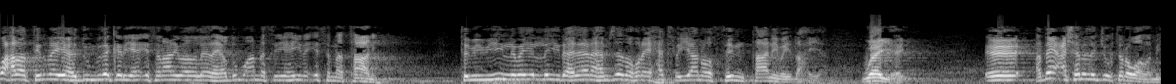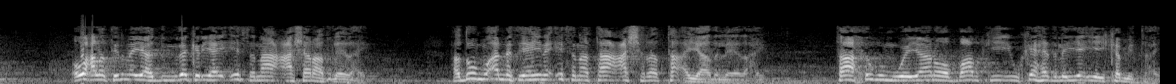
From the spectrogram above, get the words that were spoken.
waxaa la tirinaya hadduu mudakar yahay inaani baad leedahay hadduu mu'anas yahayna inataani tamiimiyiin lama la yidhaahdaana hamsada hore ay xadfayaanoo hintaani bay dhahayaan. Waa yahay hadday casharo la joogtona waa la mid oo waxaa la tirinaya hadduu mudakar yahay inaa casharaad leedahay. Hadduu mu'anas yahayna inataa cashrata ayaad leedahay. Taa xugum weeyaanoo baabkii uu ka hadlaya ayay ka mid tahay.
